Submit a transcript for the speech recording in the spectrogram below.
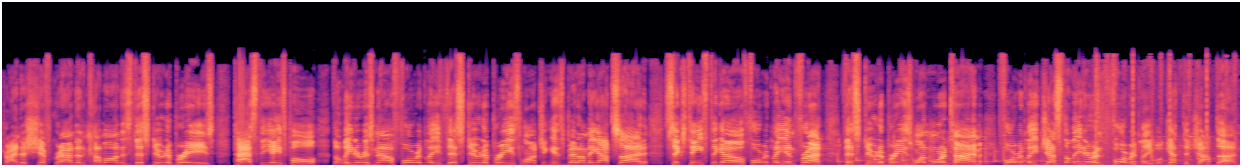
trying to shift ground and come on Is this due to breeze. Past the eighth pole. The leader is now Forwardly. This due to breeze launching his bid on the outside. 16th to go. Forwardly in front. This due to breeze one more time. Forwardly just the leader, and Forwardly will get the job done.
